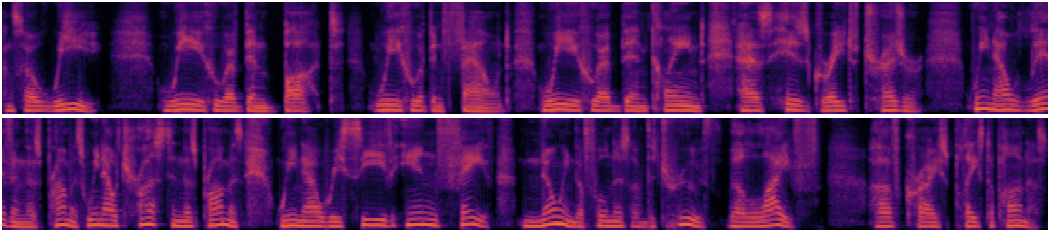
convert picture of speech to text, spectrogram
And so we we who have been bought, we who have been found, we who have been claimed as His great treasure, we now live in this promise. We now trust in this promise. We now receive in faith, knowing the fullness of the truth, the life of Christ placed upon us.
